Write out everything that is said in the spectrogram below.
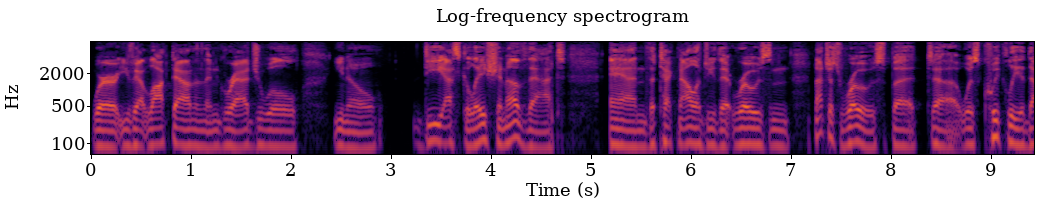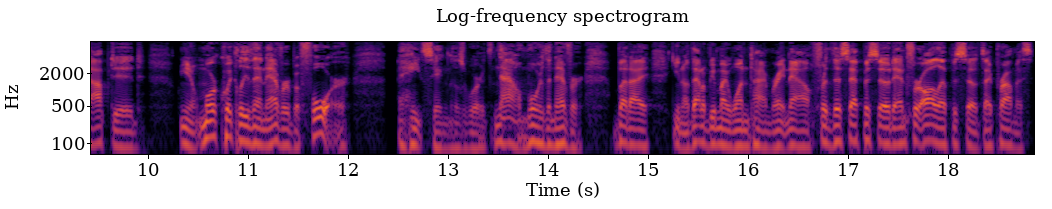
where you've got lockdown and then gradual, you know, de-escalation of that and the technology that rose and not just rose, but uh, was quickly adopted, you know, more quickly than ever before. I hate saying those words now more than ever, but I, you know, that'll be my one time right now for this episode and for all episodes. I promise.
